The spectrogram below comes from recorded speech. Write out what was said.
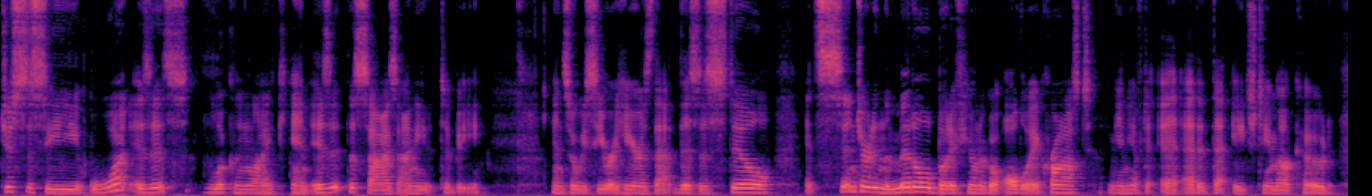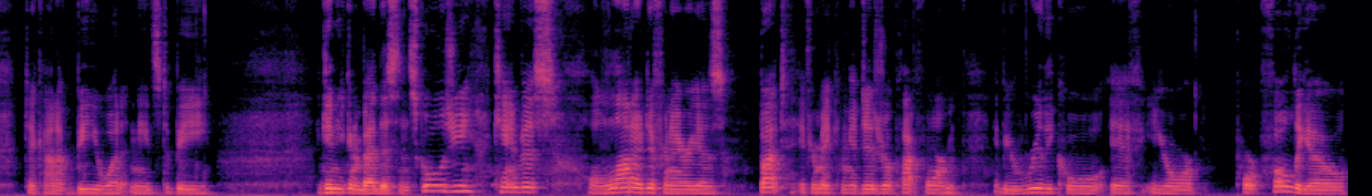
just to see what is this looking like and is it the size I need it to be. And so we see right here is that this is still, it's centered in the middle, but if you want to go all the way across, again, you have to edit that HTML code to kind of be what it needs to be. Again, you can embed this in Schoology, Canvas, a lot of different areas, but if you're making a digital platform, it'd be really cool if your portfolio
